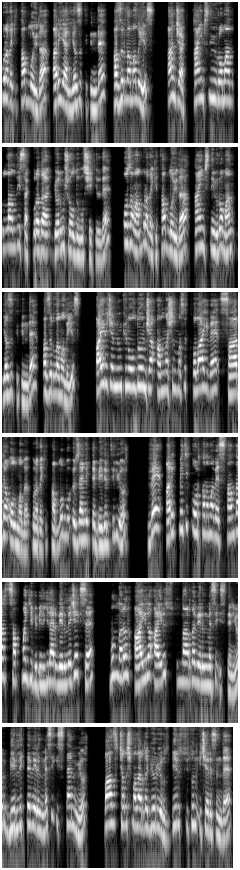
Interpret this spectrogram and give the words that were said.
buradaki tabloyu da Arial yazı tipinde hazırlamalıyız. Ancak Times New Roman kullandıysak burada görmüş olduğumuz şekilde o zaman buradaki tabloyu da Times New Roman yazı tipinde hazırlamalıyız. Ayrıca mümkün olduğunca anlaşılması kolay ve sade olmalı buradaki tablo. Bu özellikle belirtiliyor. Ve aritmetik ortalama ve standart sapma gibi bilgiler verilecekse bunların ayrı ayrı sütunlarda verilmesi isteniyor. Birlikte verilmesi istenmiyor. Bazı çalışmalarda görüyoruz bir sütun içerisinde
